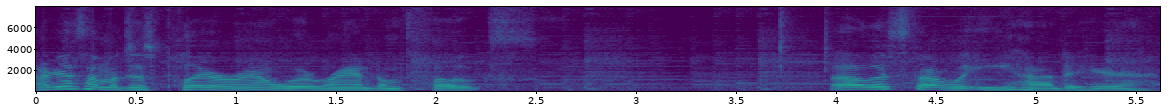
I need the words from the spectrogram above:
I guess I'm gonna just play around with random folks. Uh, let's start with E Honda here.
